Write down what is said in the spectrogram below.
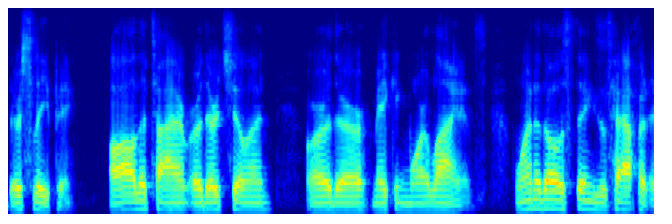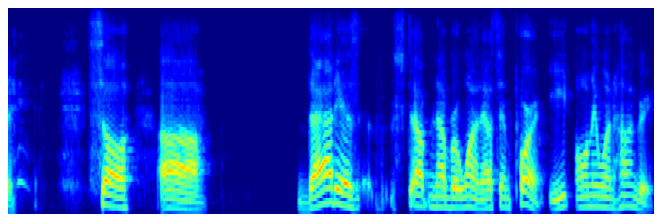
They're sleeping all the time, or they're chilling, or they're making more lions. One of those things is happening. so, uh, that is step number one. That's important. Eat only when hungry.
